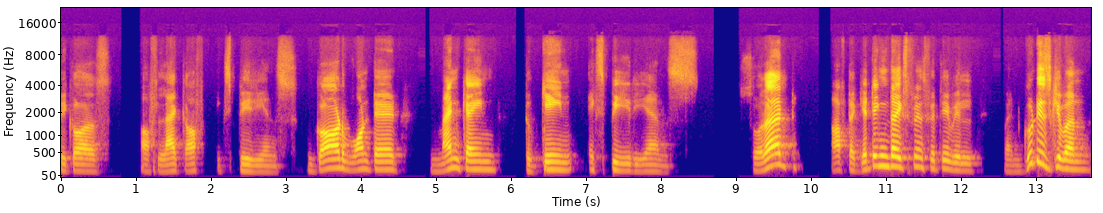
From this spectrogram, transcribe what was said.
because of lack of experience. God wanted mankind to gain experience so that after getting the experience with evil, when good is given,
